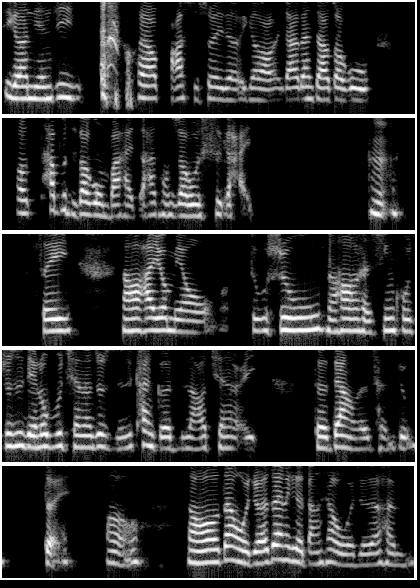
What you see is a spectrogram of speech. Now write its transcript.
一个年纪 快要八十岁的一个老人家，但是要照顾哦，他不止照顾我们班孩子，他同时照顾四个孩子。嗯，所以然后他又没有读书，然后很辛苦，就是联络不签了，就只是看格子然后签而已的这样的程度。对，嗯，然后但我觉得在那个当下，我觉得很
